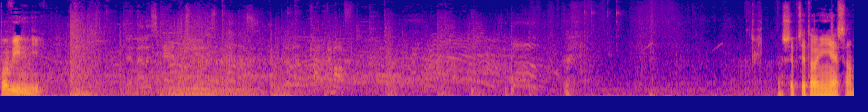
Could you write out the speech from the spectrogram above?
Powinni. Szybcy to oni nie są.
